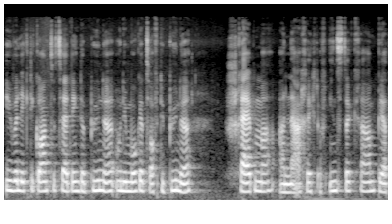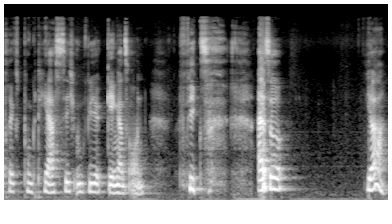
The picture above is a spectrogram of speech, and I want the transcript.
ich überlege die ganze Zeit wegen der Bühne und ich mag jetzt auf die Bühne, schreib mir eine Nachricht auf Instagram, beatrix.herzig und wir gehen es an. Fix. Also, ja.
